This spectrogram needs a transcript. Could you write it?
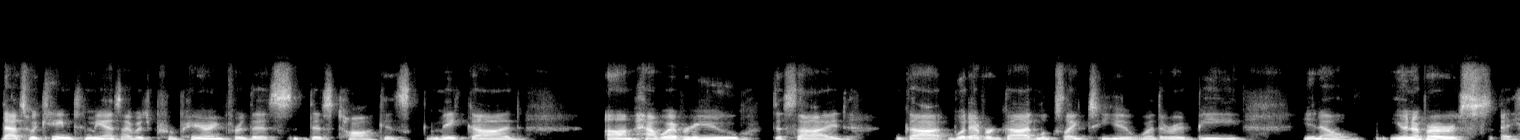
that's what came to me as I was preparing for this this talk: is make God, um, however you decide, God, whatever God looks like to you, whether it be, you know, universe, a,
